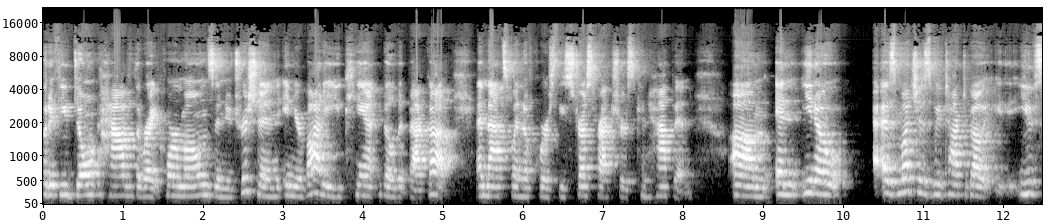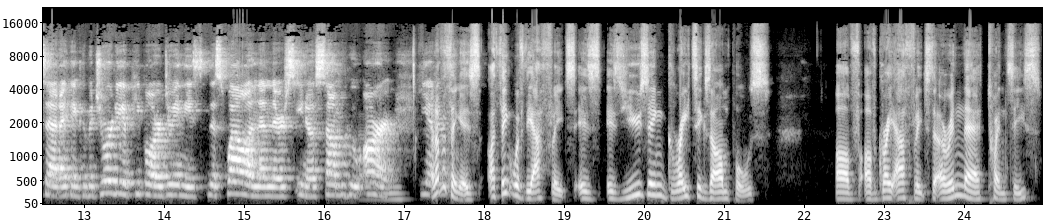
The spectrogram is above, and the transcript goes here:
But if you don't have the right hormones and nutrition in your body, you can't build it back up. And that's when, of course, these stress fractures can happen. Um, and, you know, as much as we've talked about you've said i think the majority of people are doing these this well and then there's you know some who aren't mm. yeah another thing is i think with the athletes is is using great examples of of great athletes that are in their 20s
